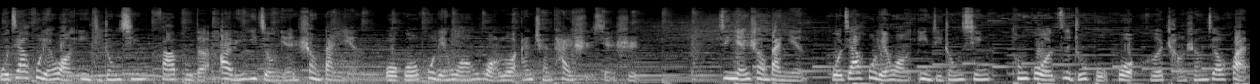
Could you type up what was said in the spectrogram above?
五家互联网应急中心发布的二零一九年上半年我国互联网网络安全态势显示，今年上半年。国家互联网应急中心通过自主捕获和厂商交换，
